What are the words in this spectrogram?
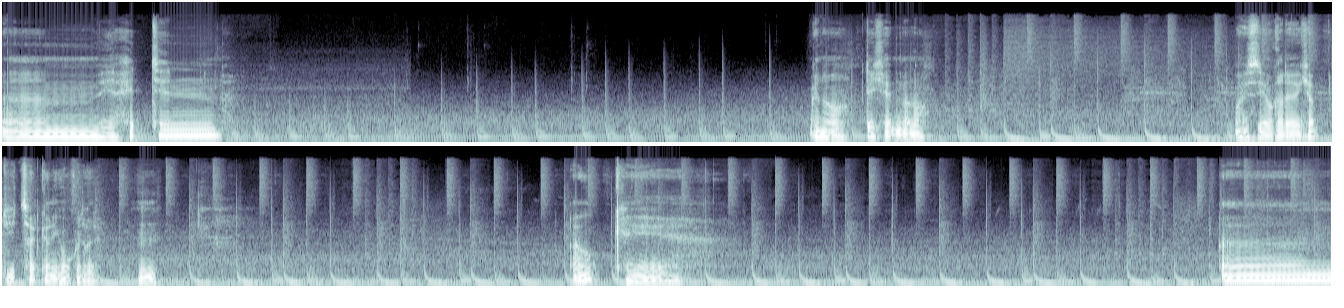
Ähm, wir hätten... Genau, dich hätten wir noch. Oh, ich sehe auch gerade, ich habe die Zeit gar nicht hochgedreht. Hm. Okay. Ähm,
